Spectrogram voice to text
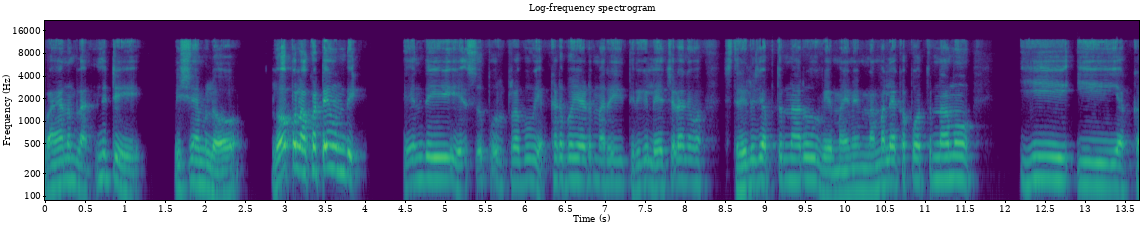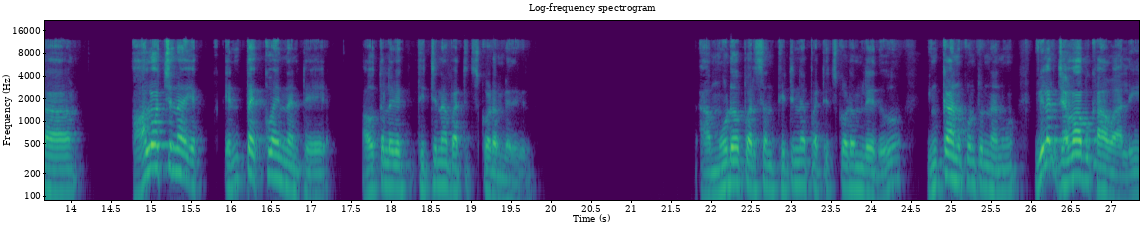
ప్రయాణంలో అన్నిటి విషయంలో లోపల ఒకటే ఉంది. ఏంది? యేసు ప్రభు ఎక్కడ పోయాడు మరి? తిరిగి లేచడని స్త్రీలు చెప్తున్నారు. మేమేం నమ్మలేకపోతున్నాము. ఈ ఈ యొక్క ఆలోచన ఎంత ఎక్కువైందంటే అవతల వ్యక్తి తిట్టినా పట్టించుకోవడం లేదు వీళ్ళు. ఆ మూడో పర్సన్ తిట్టినా పట్టించుకోవడం లేదు. ఇంకా అనుకుంటున్నాను వీళ్ళకు జవాబు కావాలి.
